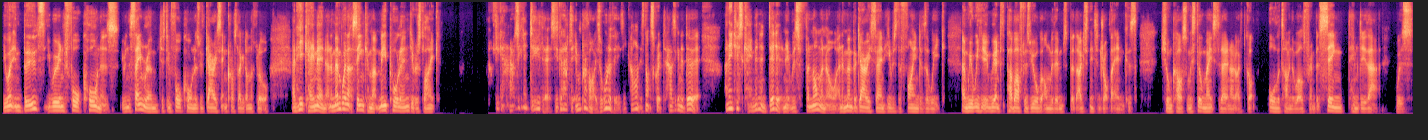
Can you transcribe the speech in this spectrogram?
you weren't in booths, you were in four corners. You were in the same room, just in four corners with Gary sitting cross legged on the floor. And he came in. And I remember when that scene came up, me, Paul, and India was like, how's he gonna, how's he going to do this? He's going to have to improvise all of these. He can't, it's not scripted. How's he going to do it? And he just came in and did it, and it was phenomenal. And I remember Gary saying he was the find of the week. And we we, we went to the pub afterwards. We all got on with him, but I just need to drop that in because Sean Carlsen, we're still mates today, and I- I've got all the time in the world for him. But seeing him do that was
